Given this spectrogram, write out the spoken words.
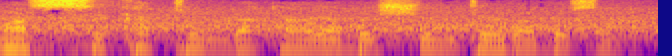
Masekatunda kaya boshentera bosende.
